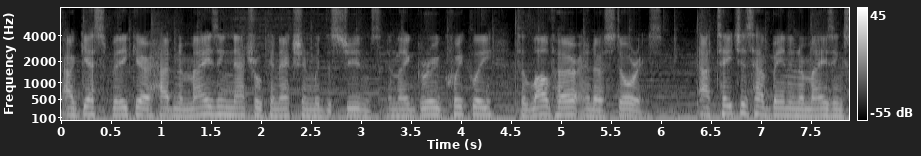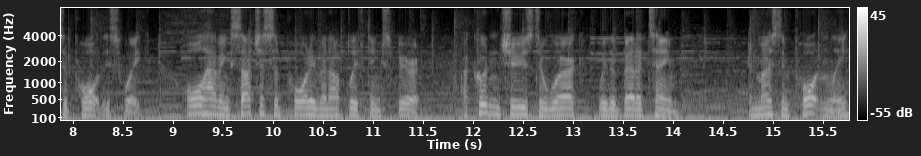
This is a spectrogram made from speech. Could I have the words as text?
our guest speaker, had an amazing natural connection with the students and they grew quickly to love her and her stories. Our teachers have been an amazing support this week, all having such a supportive and uplifting spirit. I couldn't choose to work with a better team. And most importantly,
